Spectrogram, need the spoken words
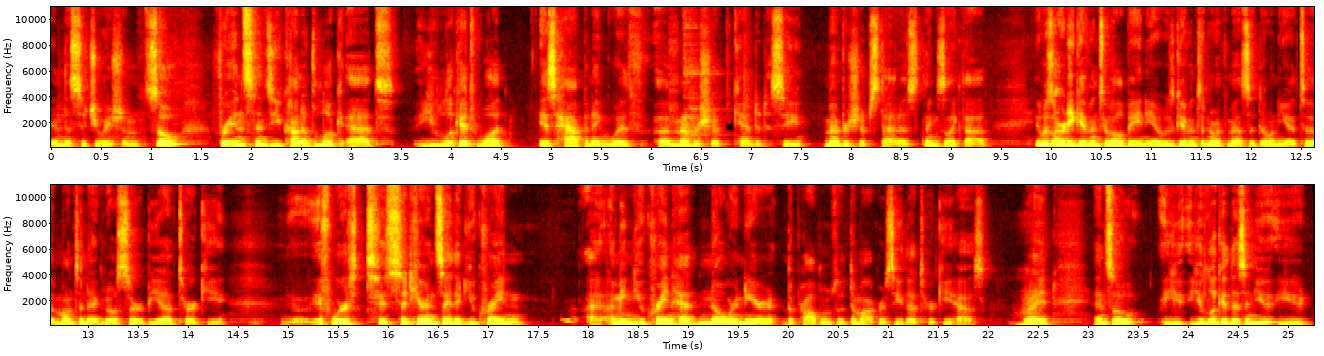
in this situation. So, for instance, you kind of look at you look at what is happening with membership candidacy, membership status, things like that. It was already given to Albania. It was given to North Macedonia, to Montenegro, Serbia, Turkey if we're to sit here and say that Ukraine, I, I mean, Ukraine had nowhere near the problems with democracy that Turkey has, mm. right? And so you you look at this and you you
